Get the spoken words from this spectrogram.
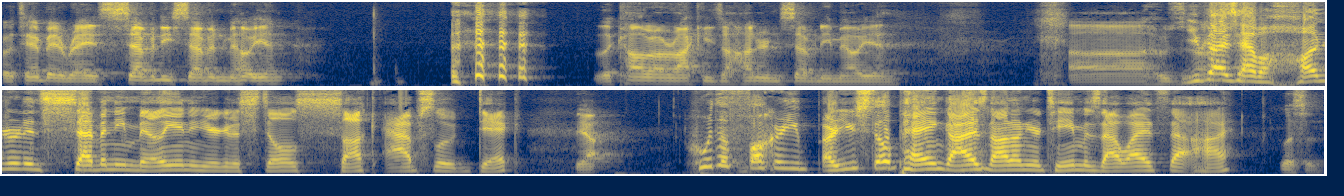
or the Tampa Bay Rays 77 million. the Colorado Rockies 170 million. Uh, who's You guys have 170 million and you're going to still suck absolute dick. Yeah. Who the fuck are you? Are you still paying guys not on your team? Is that why it's that high? Listen.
